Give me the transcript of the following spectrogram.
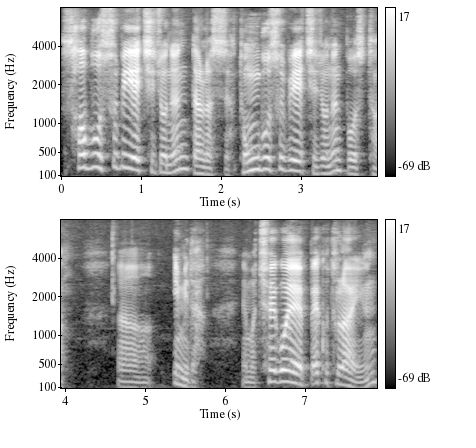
서부 수비의 지조는 달러스, 동부 수비의 지조는 보스턴 어, 입니다. 네, 뭐 최고의 백코트 라인.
